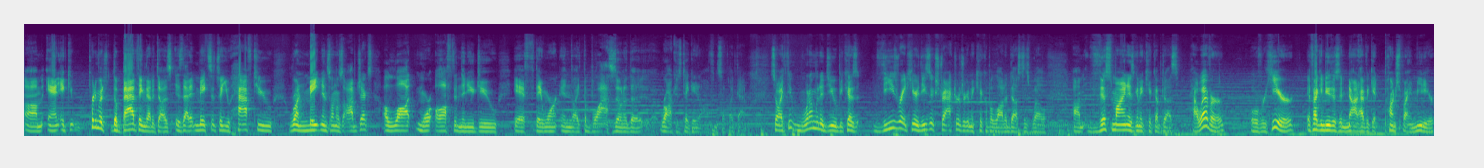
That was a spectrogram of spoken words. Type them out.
Um, and it pretty much the bad thing that it does is that it makes it so you have to run maintenance on those objects a lot more often than you do if they weren't in like the blast zone of the rockets taking off and stuff like that. So I think what I'm going to do, because these right here, these extractors are going to kick up a lot of dust as well. Um, this mine is going to kick up dust. However, over here, if I can do this and not have it get punched by a meteor,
